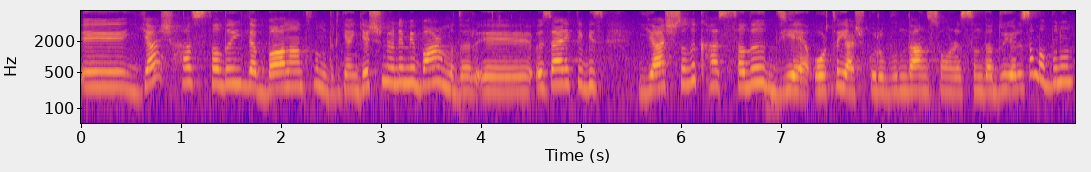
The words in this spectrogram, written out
E, yaş hastalığıyla bağlantılı mıdır? Yani yaşın önemi var mıdır? E, özellikle biz yaşlılık hastalığı diye orta yaş grubundan sonrasında duyarız ama bunun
